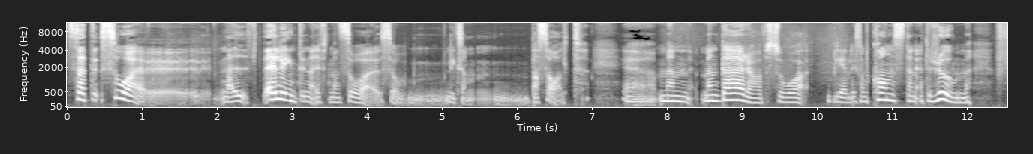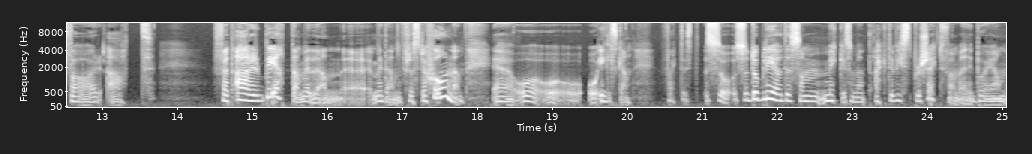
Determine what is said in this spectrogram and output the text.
Så att så eh, naivt, eller inte naivt men så, så mm, liksom basalt. Eh, men, men därav så blev liksom konsten ett rum för att för att arbeta med den, eh, med den frustrationen eh, och, och, och, och ilskan faktiskt. Så, så då blev det som mycket som ett aktivistprojekt för mig i början.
